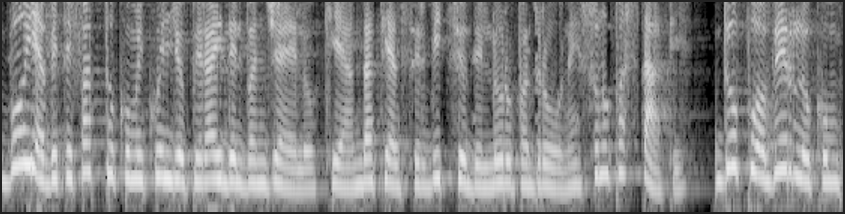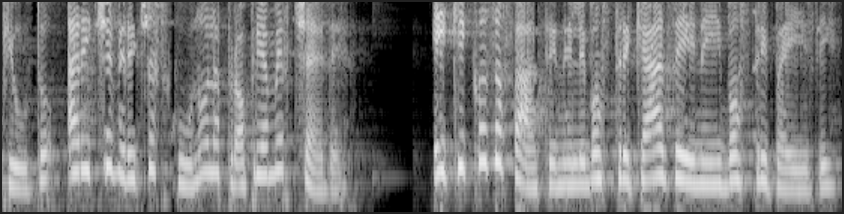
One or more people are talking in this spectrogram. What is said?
Voi avete fatto come quegli operai del Vangelo che, andati al servizio del loro padrone, sono passati, dopo averlo compiuto, a ricevere ciascuno la propria mercede. E che cosa fate nelle vostre case e nei vostri paesi?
